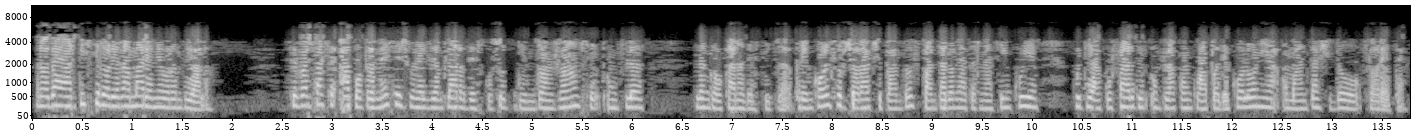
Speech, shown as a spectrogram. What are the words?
În odaia artistilor era mare neurânduială. Se vărsase apă pe mese și un exemplar descusut din Don Juan se umflă lângă o cană de sticlă. Prin colțuri, ciorapi și pantofi, pantaloni atârnați în cuie, cutia cu farduri, un flacon cu apă de colonia, o manta și două florete.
